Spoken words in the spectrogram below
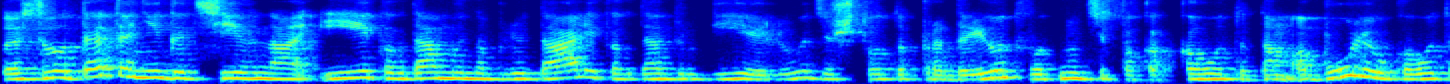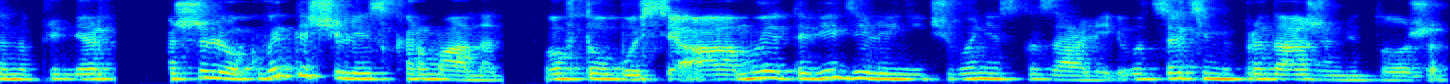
То есть вот это негативно. И когда мы наблюдали, когда другие люди что-то продают, вот, ну, типа, как кого-то там обули, у кого-то, например, кошелек вытащили из кармана в автобусе, а мы это видели и ничего не сказали. И вот с этими продажами тоже.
